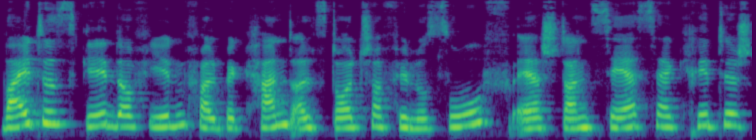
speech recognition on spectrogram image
weitestgehend auf jeden Fall bekannt als deutscher Philosoph. Er stand sehr, sehr kritisch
